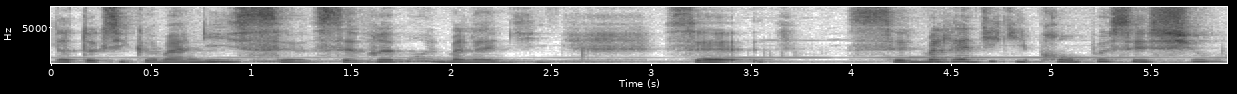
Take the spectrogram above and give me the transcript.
La toxicomanie, c'est vraiment une maladie. C'est une maladie qui prend possession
